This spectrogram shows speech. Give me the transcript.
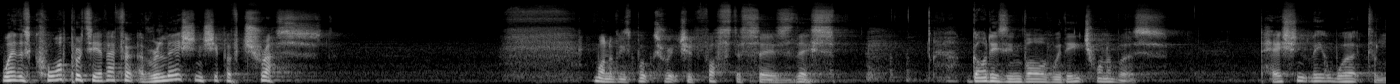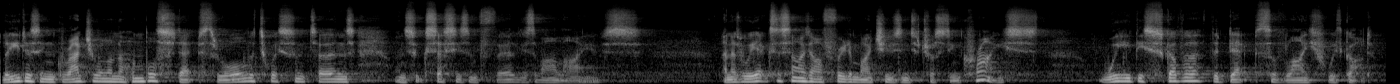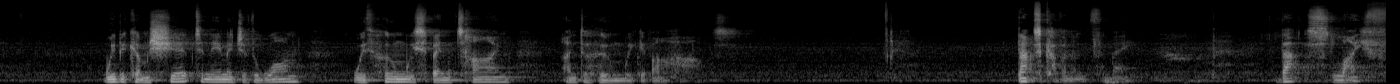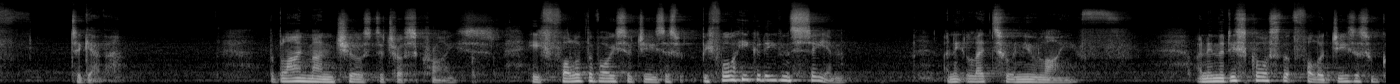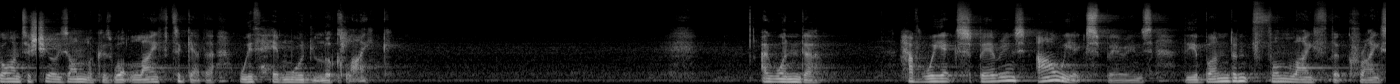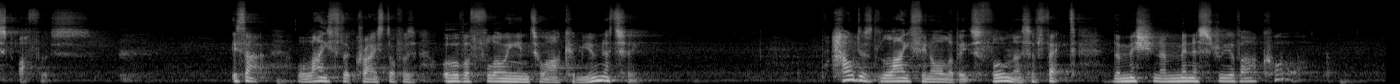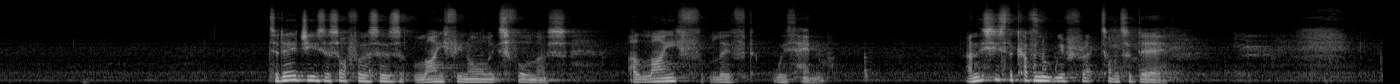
where there's cooperative effort, a relationship of trust. One of his books, Richard Foster says this God is involved with each one of us, patiently at work to lead us in gradual and humble steps through all the twists and turns and successes and failures of our lives. And as we exercise our freedom by choosing to trust in Christ, we discover the depths of life with God. We become shaped in the image of the one with whom we spend time and to whom we give our hearts. That's covenant for me. That's life together. The blind man chose to trust Christ. He followed the voice of Jesus before he could even see him, and it led to a new life. And in the discourse that followed, Jesus would go on to show his onlookers what life together with him would look like. I wonder have we experienced, are we experienced the abundant, full life that Christ offers? Is that life that Christ offers overflowing into our community? How does life in all of its fullness affect the mission and ministry of our corps? Today, Jesus offers us life in all its fullness, a life lived with Him. And this is the covenant we reflect on today.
